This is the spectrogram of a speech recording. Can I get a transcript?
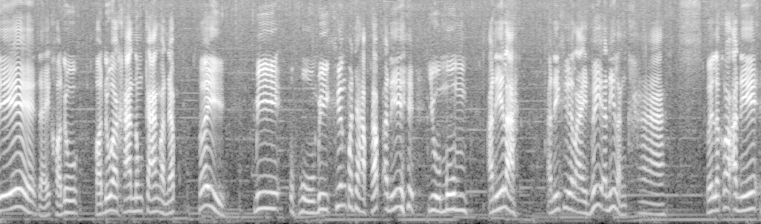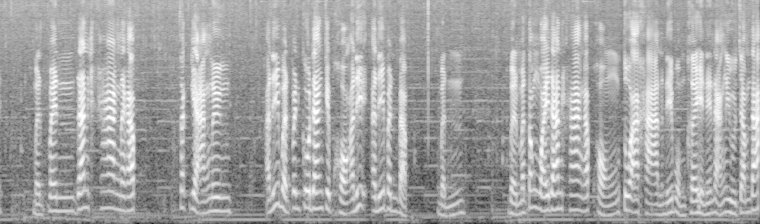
ดีไหนขอดูขอดูอาคารตรงกลางก่อนครับ เฮ้ย มี โอ้โห มีเครื่องประดับครับ อันนี้อยู่มุม อันนี้ล่ะ อันนี้คืออะไร เฮ้ย อันนี้หลังคา เฮ้ย แล้วก็อันนี้เหมือนเป็นด้านข้างนะครับ สักอย่างหนึ่ง อันนี้เหมือนเป็นโกดังเก็บของ อันนี้ อันนี้เป็นแบบเหมือน เหมือนมันต้องไว้ด้านข้างครับของตัวอาคาร อันนี้ผมเคยเห็นในหนังอยู่จำได้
